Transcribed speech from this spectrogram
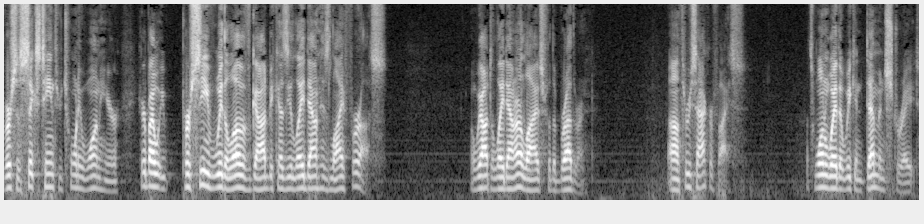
verses 16 through 21 here. Hereby we perceive we the love of God because he laid down his life for us. And we ought to lay down our lives for the brethren uh, through sacrifice. That's one way that we can demonstrate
